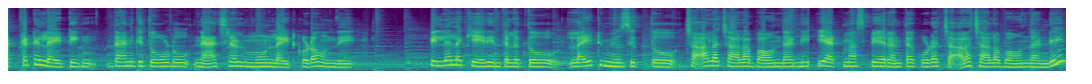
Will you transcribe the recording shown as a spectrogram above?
చక్కటి లైటింగ్ దానికి తోడు న్యాచురల్ మూన్ లైట్ కూడా ఉంది. పిల్లల కేరింతలతో లైట్ మ్యూజిక్తో చాలా చాలా బాగుందండి. ఈ అట్మాస్ఫియర్ అంతా కూడా చాలా చాలా బాగుందండి.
